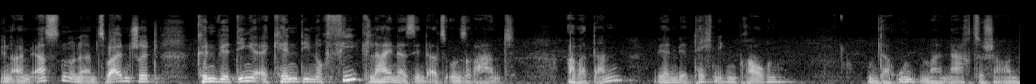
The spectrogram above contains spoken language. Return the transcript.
in einem ersten und in einem zweiten Schritt können wir Dinge erkennen, die noch viel kleiner sind als unsere Hand. Aber dann werden wir Techniken brauchen, um da unten mal nachzuschauen,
